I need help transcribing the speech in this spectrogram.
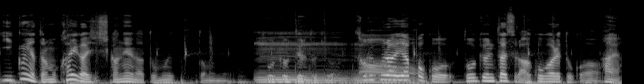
行くんやったらもう海外しかねえなと思ったもんね。東京出る時うーんはそれぐらいやっぱこう東京に対する憧れとか、はいはい。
